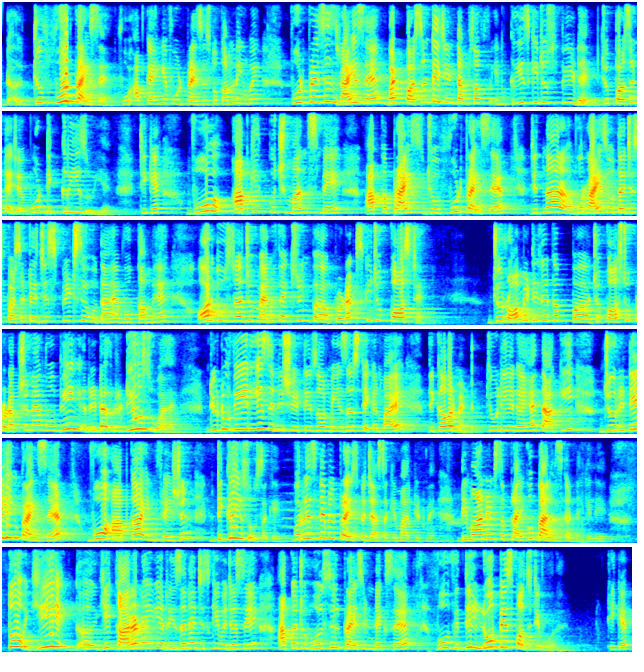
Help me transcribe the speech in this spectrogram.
जो फ़ूड प्राइस है आप कहेंगे फ़ूड प्राइसेस तो कम नहीं हुए फ़ूड प्राइसेस राइज है but percentage in terms of increase की जो स्पीड है, जो परसेंटेज है, वो डिक्रीज हुई है, ठीक है? वो आपके कुछ मंथ्स में आपका प्राइस जो फ़ूड प्राइस है, जितना वो राइज होता है, जिस परसेंटेज जिस स्पीड से होता है, वो कम है, और दूसरा जो मैन्युफैक्चरिंग प्रोडक्ट्स की जो कॉस्ट है जो रॉ मटेरियल का जो कॉस्ट ऑफ़ प्रोडक्शन है, वो भी रिड्यूस हुआ है। ड्यू टू वेरियस इनिशिएटिव्स और measures taken by the government क्यों लिए गए हैं? ताकि जो रिटेलिंग प्राइस है, वो आपका इन्फ्लेशन डिक्रीज हो सके। वो रिजनेबल प्राइस पे जा सके मार्केट में डिमांड एंड सप्लाई को बैलेंस करने के लिए। तो ये ये कारण है, ये रीज़न है जिसकी वजह से आपका जो होलसेल प्राइस इंडेक्स है, वो with the low pace positive हो रहा है। ठीक है?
